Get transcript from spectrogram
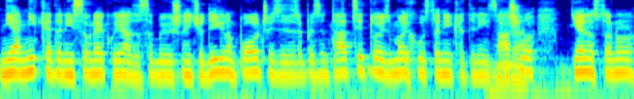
Ja nikada nisam rekao ja za Srbiju više neću da igram, poločaj iz reprezentacije, to iz mojih usta nikada nije zašlo. Da. Jednostavno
